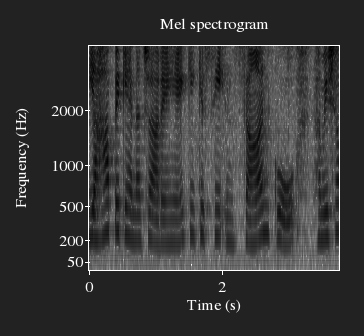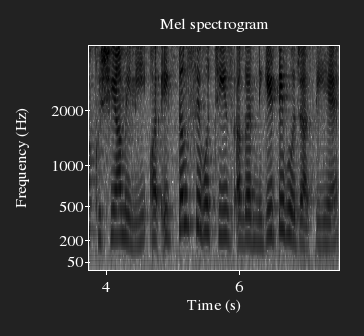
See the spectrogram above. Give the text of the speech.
यहाँ पे कहना चाह रहे हैं कि किसी इंसान को हमेशा खुशियाँ मिली और एकदम से वो चीज़ अगर निगेटिव हो जाती है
